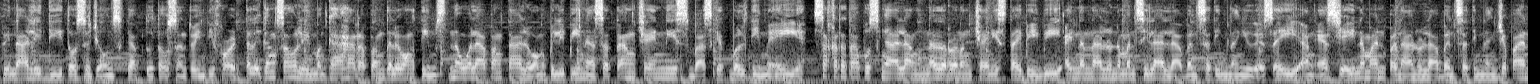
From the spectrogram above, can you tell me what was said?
Finale dito sa Jones Cup 2024. Talagang sa huli magkaharap ang dalawang teams na wala pang talo ang Pilipinas at ang Chinese Basketball Team A. Sa katatapos nga lang na laro ng Chinese Taipei B ay nanalo naman sila laban sa team ng USA. Ang SGA naman panalo laban sa team ng Japan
